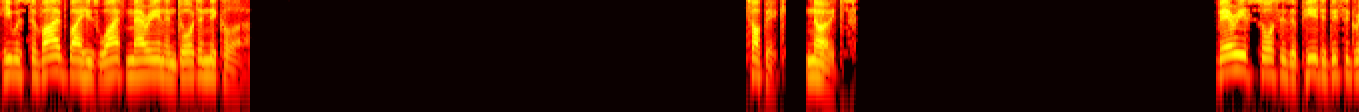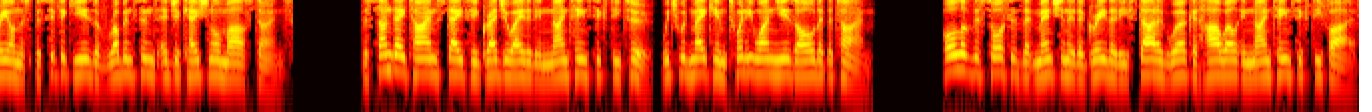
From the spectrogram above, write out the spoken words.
He was survived by his wife Marion and daughter Nicola. Notes Various sources appear to disagree on the specific years of Robinson's educational milestones. The Sunday Times states he graduated in 1962, which would make him 21 years old at the time. All of the sources that mention it agree that he started work at Harwell in 1965.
